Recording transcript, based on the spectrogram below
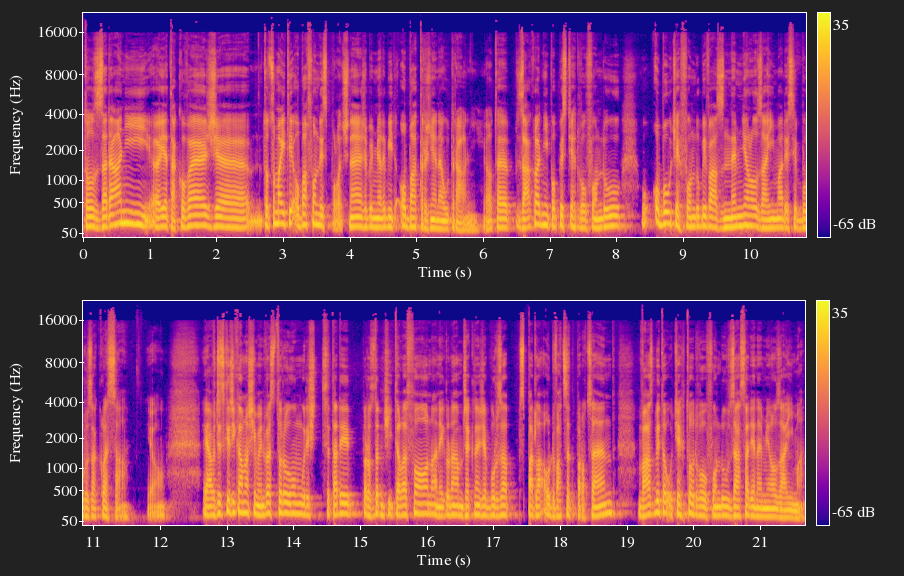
To zadání je takové, že to, co mají ty oba fondy společné, že by měly být oba tržně neutrální. Jo? To je základní popis těch dvou fondů. U obou těch fondů by vás nemělo zajímat, jestli burza klesá. Jo? Já vždycky říkám našim investorům, když se tady rozdrnčí telefon a někdo nám řekne, že burza spadla o 20%, vás by to u těchto dvou fondů v zásadě nemělo zajímat.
